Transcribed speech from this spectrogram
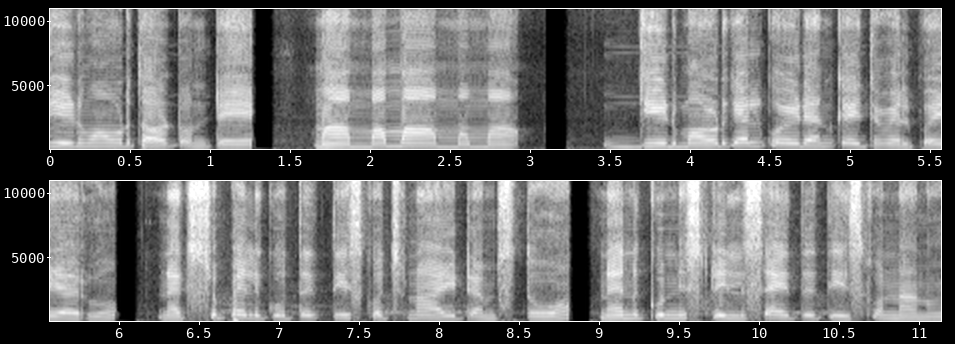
జీడిమామిడి తోట ఉంటే మా అమ్మ మా అమ్మమ్మ జీడి మామిడికాయలు కోయడానికి అయితే వెళ్ళిపోయారు. నెక్స్ట్ పెళ్ళి కూతురికి తీసుకొచ్చిన ఐటమ్స్తో నేను కొన్ని స్టిల్స్ అయితే తీసుకున్నాను.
